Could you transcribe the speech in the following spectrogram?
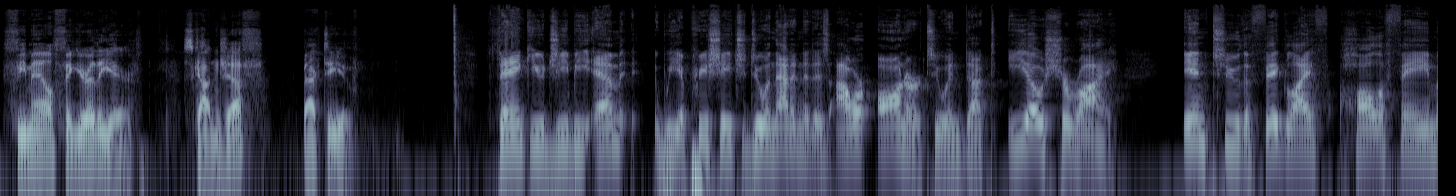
Female Figure of the Year. Scott and Jeff, back to you. Thank you, GBM. We appreciate you doing that, and it is our honor to induct Io Shirai into the Fig Life Hall of Fame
